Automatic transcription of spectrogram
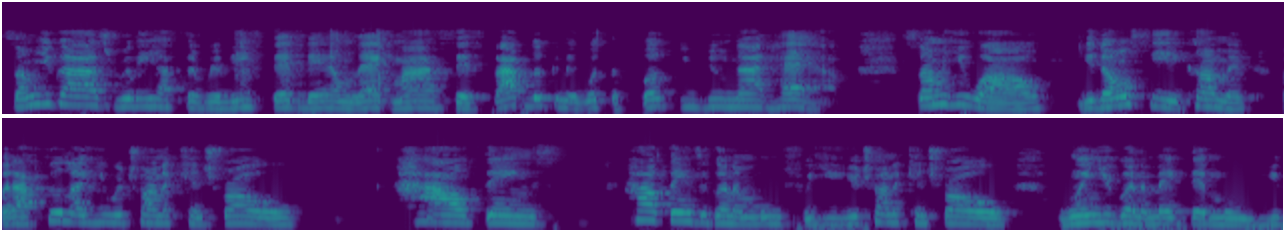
Some of you guys really have to release that damn lack mindset. Stop looking at what the fuck you do not have. Some of you all, you don't see it coming, but I feel like you were trying to control how things how things are going to move for you. You're trying to control when you're going to make that move. You,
